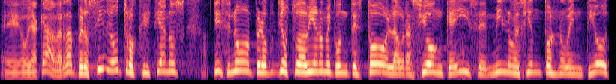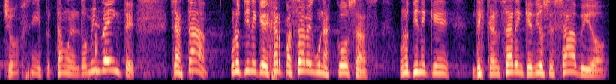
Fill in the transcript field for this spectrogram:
eh, hoy acá, ¿verdad? Pero sí de otros cristianos que dicen, no, pero Dios todavía no me contestó la oración que hice en 1998. Sí, pero estamos en el 2020, ya está. Uno tiene que dejar pasar algunas cosas, uno tiene que descansar en que Dios es sabio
